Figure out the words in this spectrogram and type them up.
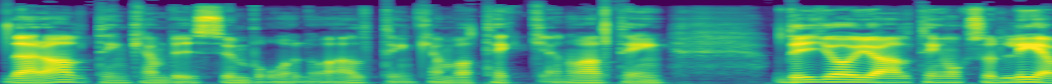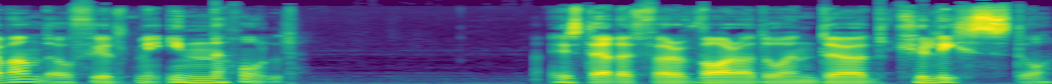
Där allting kan bli symbol och allting kan vara tecken och allting. Och det gör ju allting också levande och fyllt med innehåll. Istället för att vara då en död kuliss då.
